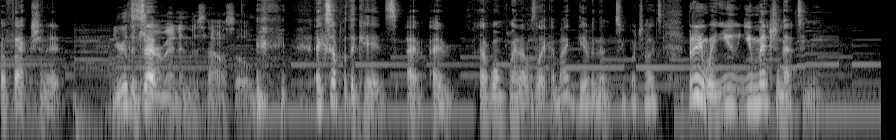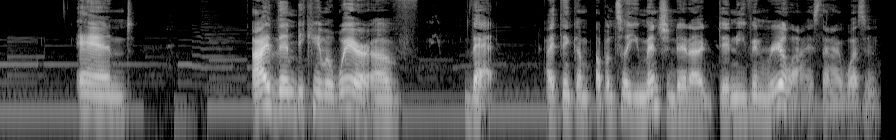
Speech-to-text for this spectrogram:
affectionate You're the Except- German in this household. except for the kids. I, I at one point I was like, am I giving them too much hugs? But anyway, you you mentioned that to me, and I then became aware of that. I think um, up until you mentioned it, I didn't even realize that I wasn't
